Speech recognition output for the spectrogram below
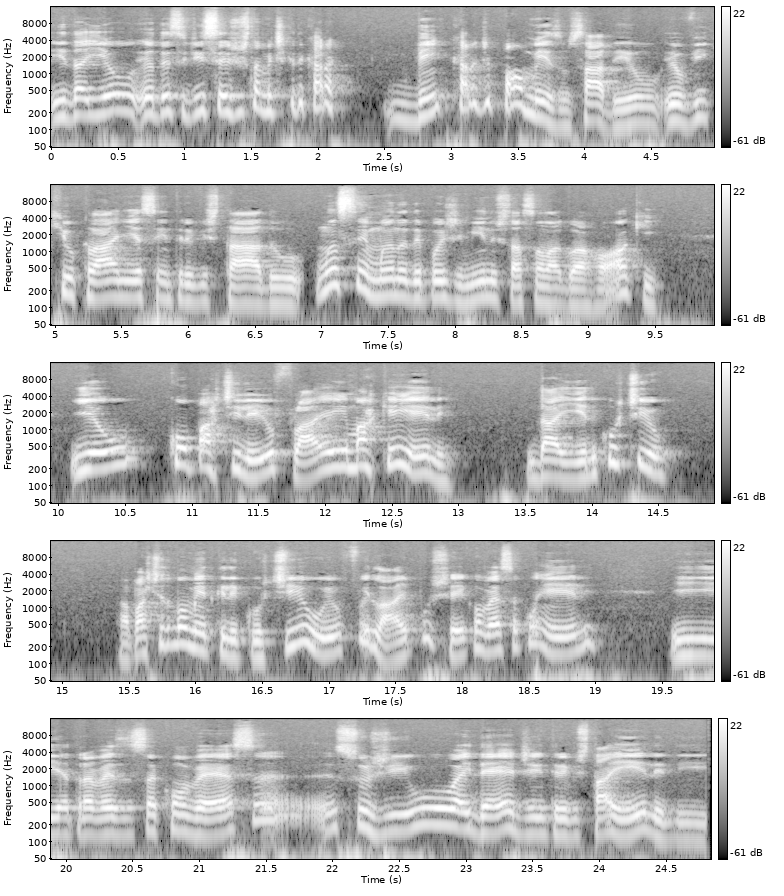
E daí eu, eu decidi ser justamente aquele cara bem cara de pau mesmo, sabe? Eu, eu vi que o Klein ia ser entrevistado uma semana depois de mim no Estação Lagoa Rock e eu compartilhei o flyer e marquei ele. Daí ele curtiu. A partir do momento que ele curtiu, eu fui lá e puxei conversa com ele E através dessa conversa surgiu a ideia de entrevistar ele. De,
